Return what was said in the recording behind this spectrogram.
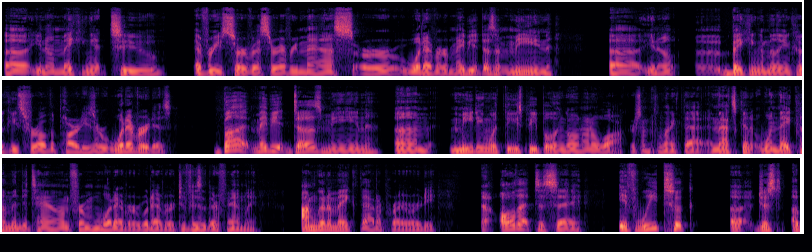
uh, you know making it to every service or every mass or whatever. Maybe it doesn't mean uh, you know uh, baking a million cookies for all the parties or whatever it is. But maybe it does mean um, meeting with these people and going on a walk or something like that. And that's gonna when they come into town from whatever, whatever, to visit their family. I'm gonna make that a priority. Uh, all that to say, if we took uh, just a,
